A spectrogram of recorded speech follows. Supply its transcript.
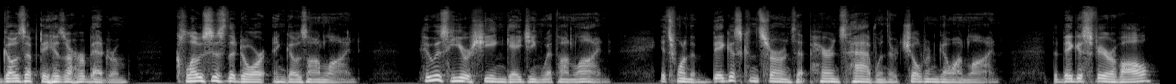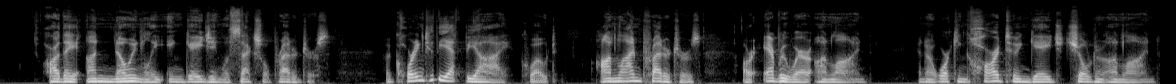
goes up to his or her bedroom, closes the door, and goes online. Who is he or she engaging with online? It's one of the biggest concerns that parents have when their children go online. The biggest fear of all are they unknowingly engaging with sexual predators? According to the FBI, quote, online predators are everywhere online and are working hard to engage children online.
